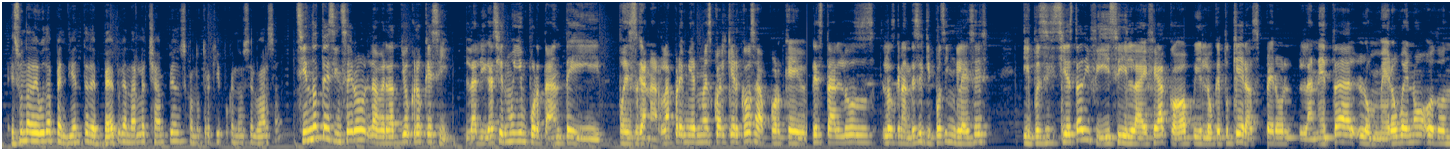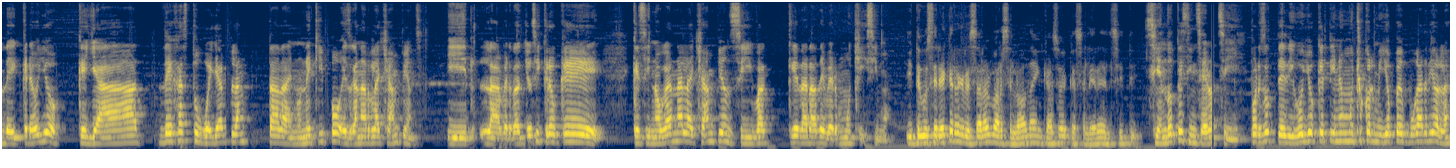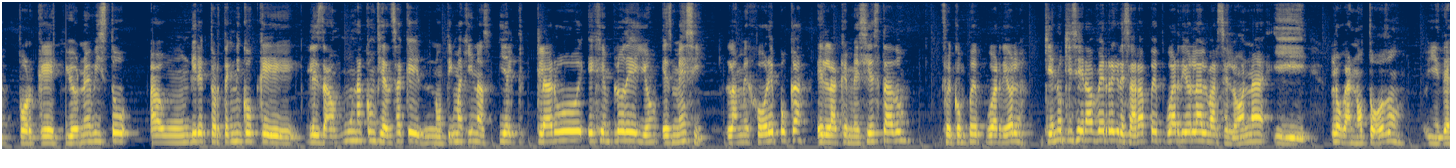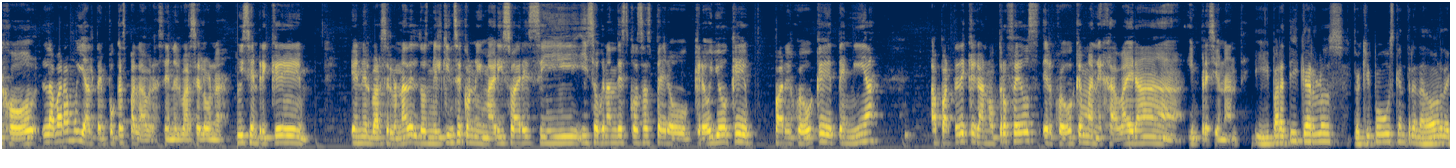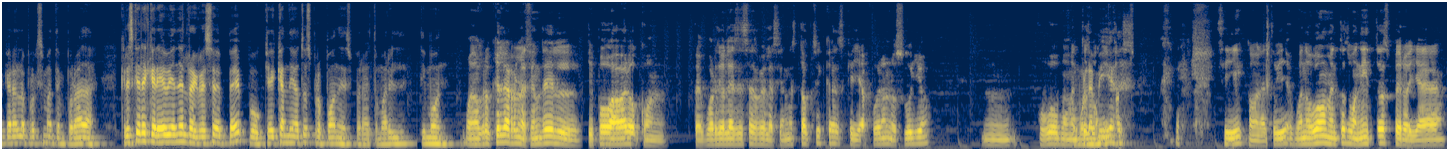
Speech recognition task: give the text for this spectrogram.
¿Es una deuda pendiente de Pep ganar la Champions con otro equipo que no es el Barça? Siéndote sincero, la verdad yo creo que sí. La liga sí es muy importante y pues ganar la Premier no es cualquier cosa porque están los, los grandes equipos ingleses y pues sí está difícil, la FA Cup y lo que tú quieras, pero la neta, lo mero bueno o donde creo yo que ya dejas tu huella plantada en un equipo es ganar la Champions. Y la verdad yo sí creo que, que si no gana la Champions sí va a quedar a deber muchísimo. ¿Y te gustaría que regresara al Barcelona en caso de que saliera del City? Siéndote sincero, sí. Por eso te digo yo que tiene mucho colmillo Pep Guardiola, porque yo no he visto a un director técnico que les da una confianza que no te imaginas. Y el claro ejemplo de ello es Messi. La mejor época en la que Messi ha estado fue con Pep Guardiola. ¿Quién no quisiera ver regresar a Pep Guardiola al Barcelona y lo ganó todo? Y dejó la vara muy alta, en pocas palabras, en el Barcelona. Luis Enrique en el Barcelona del 2015 con Neymar y Suárez sí hizo grandes cosas, pero creo yo que para el juego que tenía aparte de que ganó trofeos, el juego que manejaba era impresionante. Y para ti, Carlos, tu equipo busca entrenador de cara a la próxima temporada. ¿Crees que le quería bien el regreso de Pep o qué candidatos propones para tomar el timón? Bueno, creo que la relación del equipo bávaro con Pep Guardiola es de esas relaciones tóxicas que ya fueron lo suyo. Mm, hubo momentos Como la bonitos. sí, como la tuya. Bueno, hubo momentos bonitos, pero ya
